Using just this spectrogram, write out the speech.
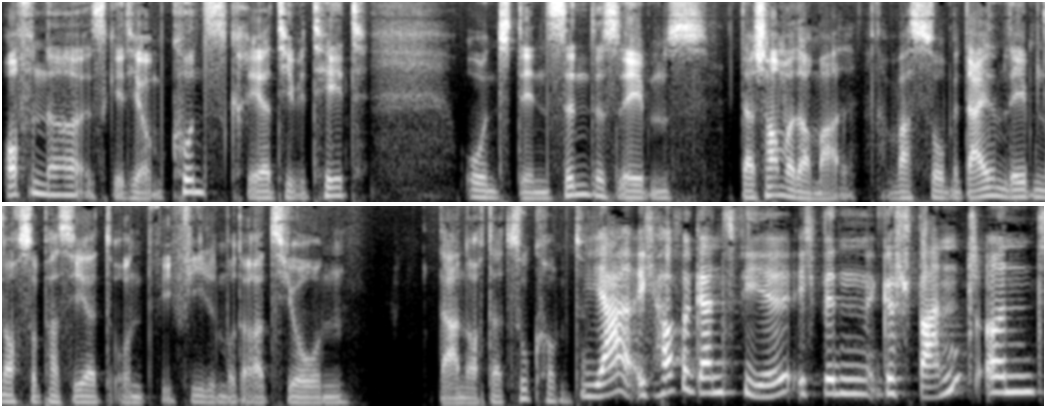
offener. Es geht hier um Kunst, Kreativität und den Sinn des Lebens. Da schauen wir doch mal, was so mit deinem Leben noch so passiert und wie viel Moderation da noch dazu kommt. Ja, ich hoffe ganz viel. Ich bin gespannt und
